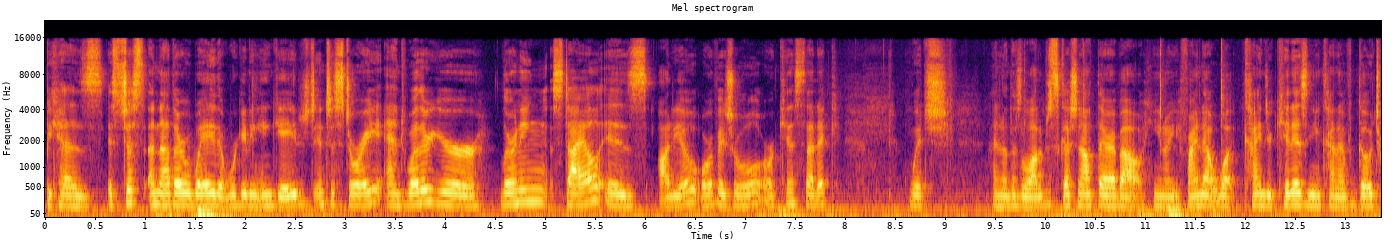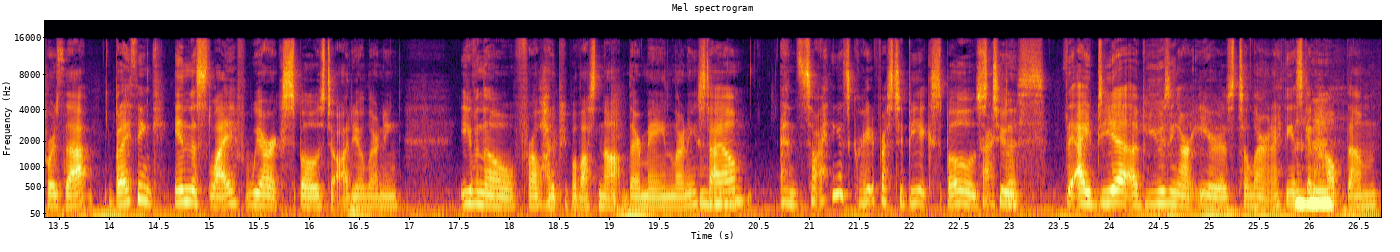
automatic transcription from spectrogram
because it's just another way that we're getting engaged into story. And whether your learning style is audio or visual or kinesthetic, which I know there's a lot of discussion out there about, you know, you find out what kind your kid is and you kind of go towards that. But I think in this life, we are exposed to audio learning, even though for a lot of people that's not their main learning mm-hmm. style. And so I think it's great for us to be exposed Practice. to the idea of using our ears to learn. I think it's going to mm-hmm. help them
